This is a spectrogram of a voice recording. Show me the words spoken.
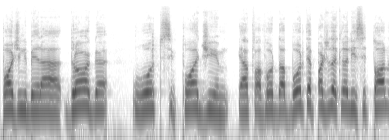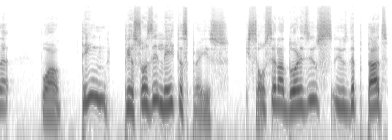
pode liberar droga, o outro se pode é a favor do aborto e a partir daquilo ali se torna. Pô, tem pessoas eleitas para isso, que são os senadores e os, e os deputados.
